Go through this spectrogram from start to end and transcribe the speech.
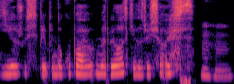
езжу себе, блин, покупаю мармеладки и возвращаюсь. Мгм.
